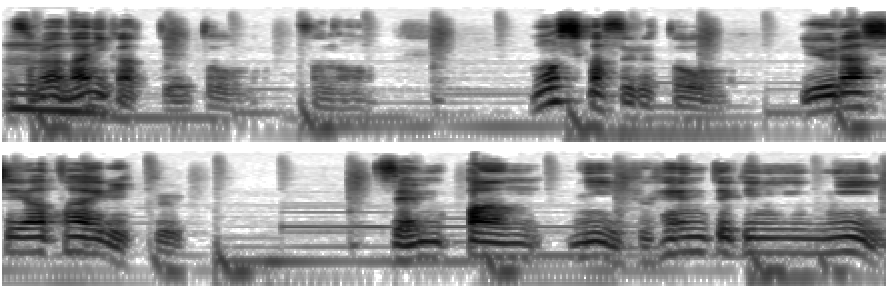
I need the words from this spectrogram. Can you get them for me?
と。それは何かっていうと、そのもしかするとユーラシア大陸全般に普遍的に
